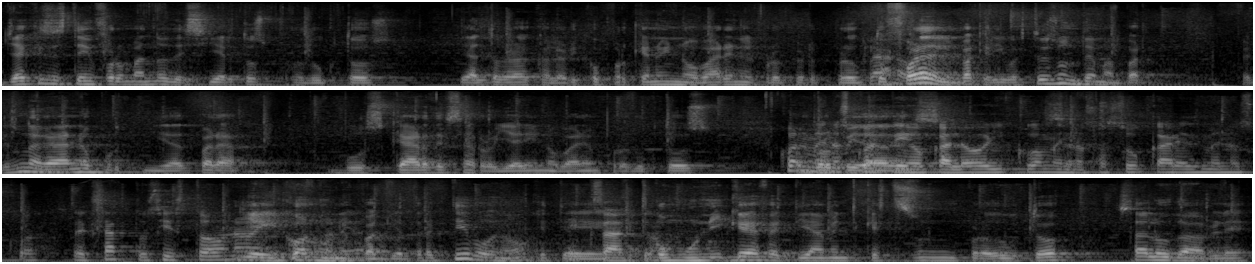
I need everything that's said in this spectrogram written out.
ya que se está informando de ciertos productos de alto grado calórico, ¿por qué no innovar en el propio producto fuera del empaque? Digo, esto es un tema aparte, pero es una gran oportunidad para buscar desarrollar e innovar en productos con, menos contenido calórico, menos azúcares, menos cosas. Exacto, sí es todo una. Y ahí con un empaque atractivo, ¿no? Que te, comunique efectivamente que este es un producto saludable,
